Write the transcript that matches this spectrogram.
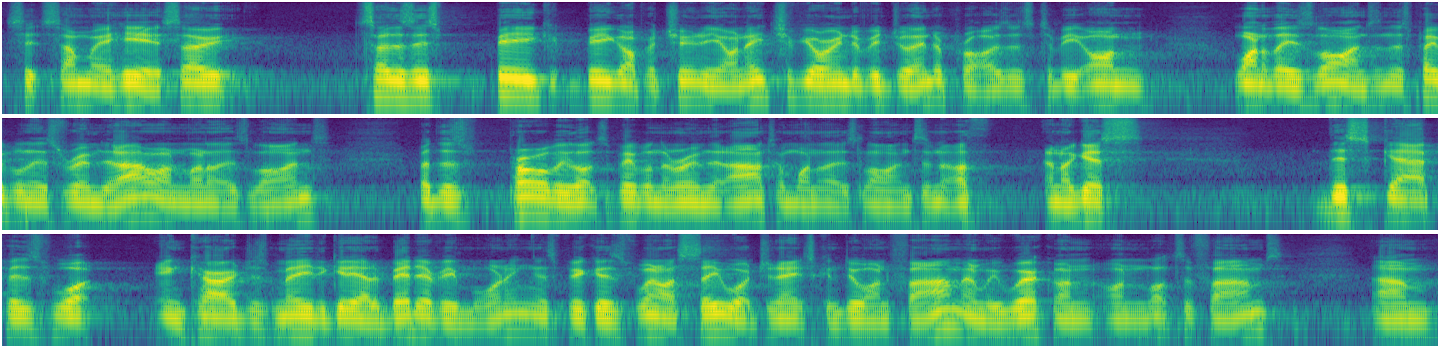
sit somewhere here. So, so there's this big, big opportunity on each of your individual enterprises to be on one of these lines. And there's people in this room that are on one of those lines, but there's probably lots of people in the room that aren't on one of those lines. And I, and I guess this gap is what encourages me to get out of bed every morning is because when I see what genetics can do on farm, and we work on, on lots of farms, um,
